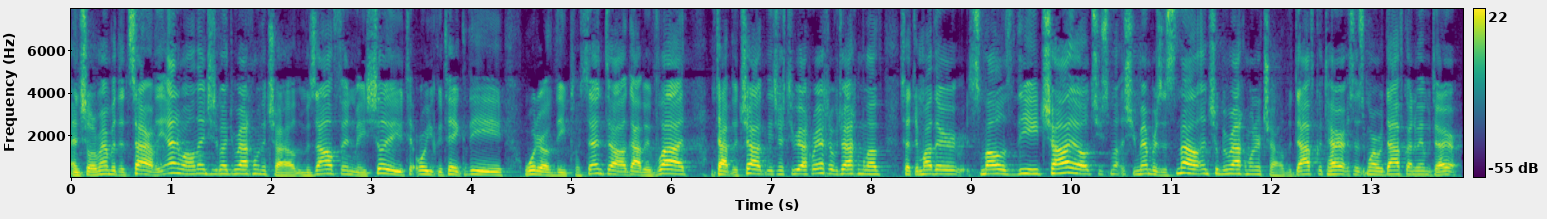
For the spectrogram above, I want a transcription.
and she'll remember the tsar of the animal, and then she's going to be rachim the child. Mizalfin, Meishilya, or you could take the water of the placenta, Agabi Vlad, on top of the child, so that the mother smells the child, she, smells, she remembers the smell, and she'll be rachim on her child. V'dafka Tahir says more V'dafka Tahir.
